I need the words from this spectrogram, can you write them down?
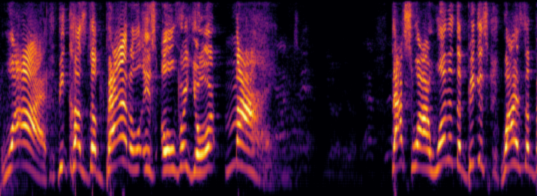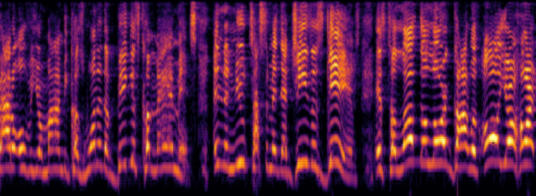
Why? Because the battle is over your mind. That's why one of the biggest, why is the battle over your mind? Because one of the biggest commandments in the New Testament that Jesus gives is to love the Lord God with all your heart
